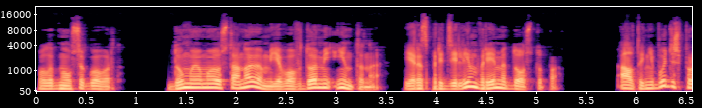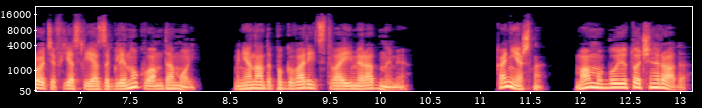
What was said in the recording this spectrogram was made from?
улыбнулся Говард. Думаю, мы установим его в доме Интона и распределим время доступа. Ал, ты не будешь против, если я загляну к вам домой? Мне надо поговорить с твоими родными. Конечно, мама будет очень рада.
